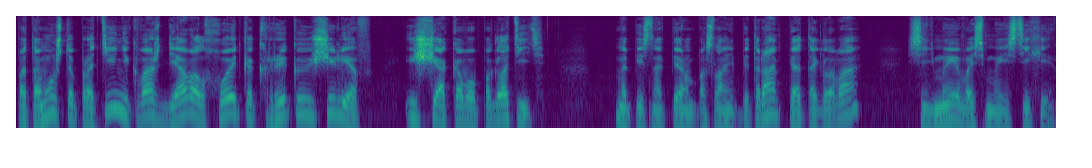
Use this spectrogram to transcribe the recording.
потому что противник ваш дьявол ходит, как рыкающий лев, ища кого поглотить. Написано в первом послании Петра, 5 глава, 7-8 стихи.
